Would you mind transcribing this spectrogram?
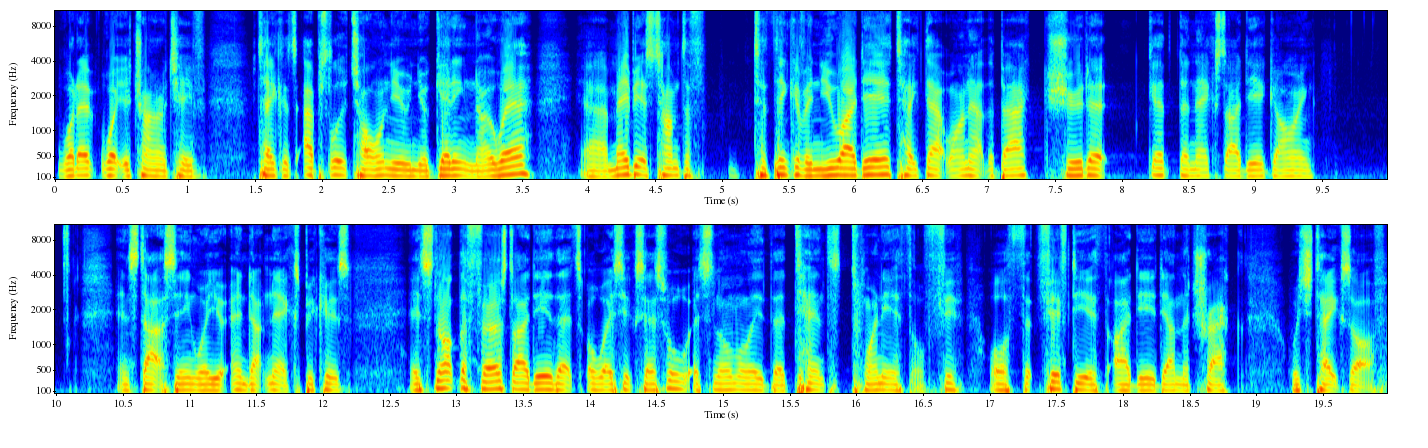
whatever what you're trying to achieve take its absolute toll on you and you're getting nowhere. Uh, maybe it's time to f- to think of a new idea, take that one out the back, shoot it, get the next idea going, and start seeing where you end up next. Because it's not the first idea that's always successful. It's normally the tenth, twentieth, or fifth or fiftieth idea down the track which takes off.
